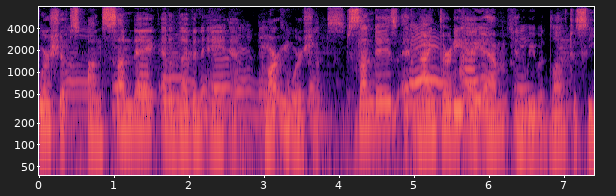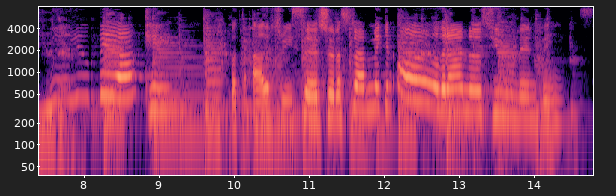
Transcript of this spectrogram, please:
worships on Sunday at 11 a.m. Martin worships Sundays at 9:30 a.m. and we would love to see you there. You be our king. But the olive tree said, Should I stop making oil that I human beings?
